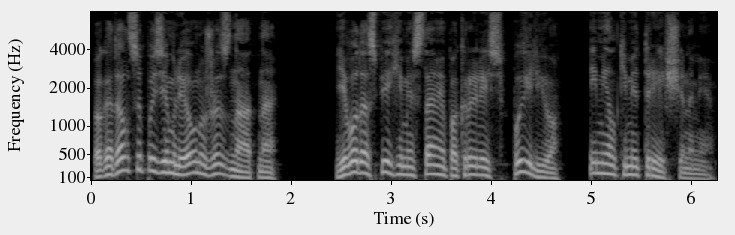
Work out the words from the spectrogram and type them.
покатался по земле он уже знатно. Его доспехи местами покрылись пылью и мелкими трещинами.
